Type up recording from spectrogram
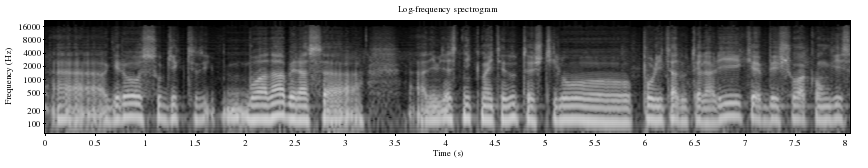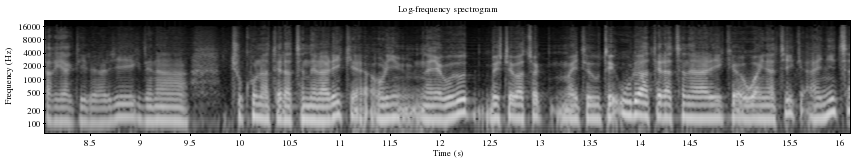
uh, gero subjektiboa da, beraz, uh, adibidez nik maite dut estilo polita dutelarik, besoak ongi zariak direlarik, dena txukun ateratzen delarik, hori nahiago dut, beste batzuek maite dute ura ateratzen delarik uainatik, hainitz,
